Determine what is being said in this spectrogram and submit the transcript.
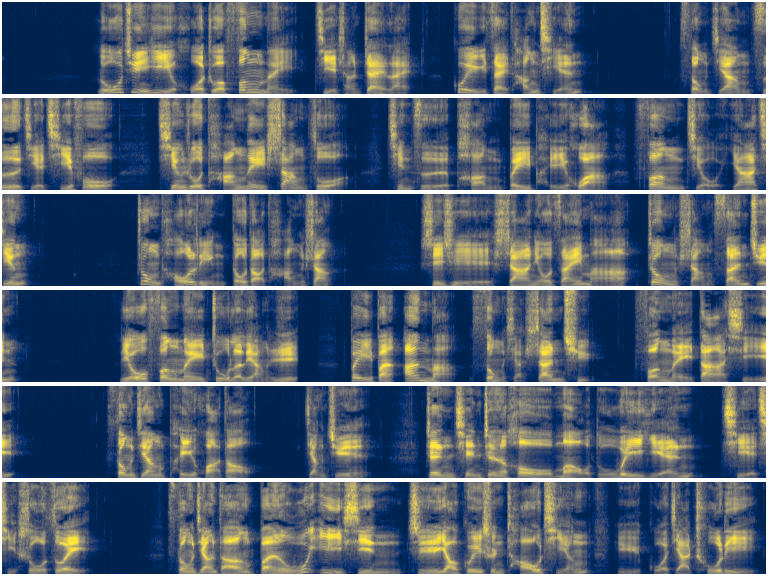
卢俊义活捉丰美，借上寨来，跪在堂前。宋江自解其父。请入堂内上座，亲自捧杯陪话，奉酒压惊。众头领都到堂上。是日杀牛宰马，重赏三军。刘丰美住了两日，备办鞍马送下山去。风美大喜。宋江陪话道：“将军，阵前阵后，冒渎威严，切弃恕罪。”宋江等本无一心，只要归顺朝廷，与国家出力，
